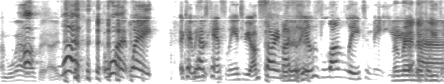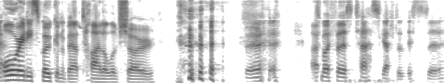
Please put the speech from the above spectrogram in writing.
I'm aware Oh, of it. I, What? what? Wait. Okay, we have to cancel the interview. I'm sorry, Michael. It was lovely to meet you. Miranda, Uh, we've already spoken about title of show. That's my first task after this uh,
